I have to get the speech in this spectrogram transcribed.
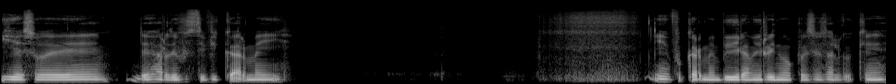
y eso de dejar de justificarme y, enfocarme en vivir a mi ritmo pues es algo que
